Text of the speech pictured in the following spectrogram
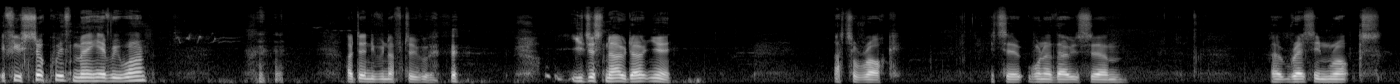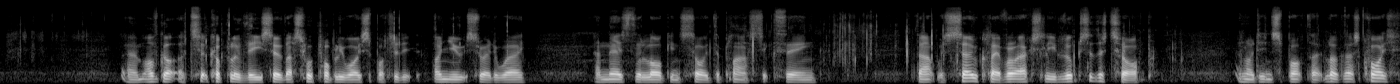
if you stuck with me everyone I don't even have to you just know don't you? That's a rock. It's a, one of those um, uh, resin rocks. Um, I've got a, couple of these, so that's what, probably why I spotted it. I knew it straight away. And there's the log inside the plastic thing. That was so clever. I actually looked at the top and I didn't spot that. Look, that's quite...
